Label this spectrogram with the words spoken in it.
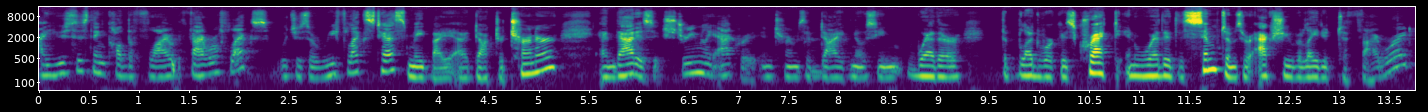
I use this thing called the Thyroflex, which is a reflex test made by uh, Dr. Turner, and that is extremely accurate in terms of diagnosing whether the blood work is correct and whether the symptoms are actually related to thyroid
